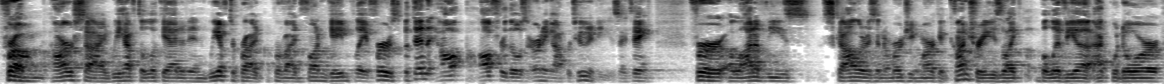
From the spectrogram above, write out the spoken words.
from our side, we have to look at it and we have to provide provide fun gameplay first, but then offer those earning opportunities. I think for a lot of these scholars in emerging market countries like Bolivia, Ecuador,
